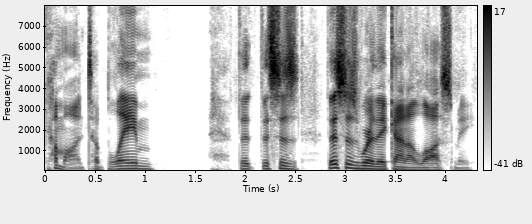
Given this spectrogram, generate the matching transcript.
come on to blame that this is this is where they kind of lost me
